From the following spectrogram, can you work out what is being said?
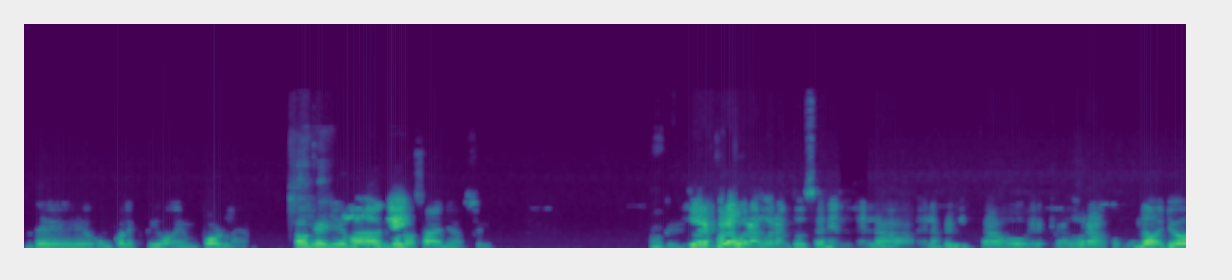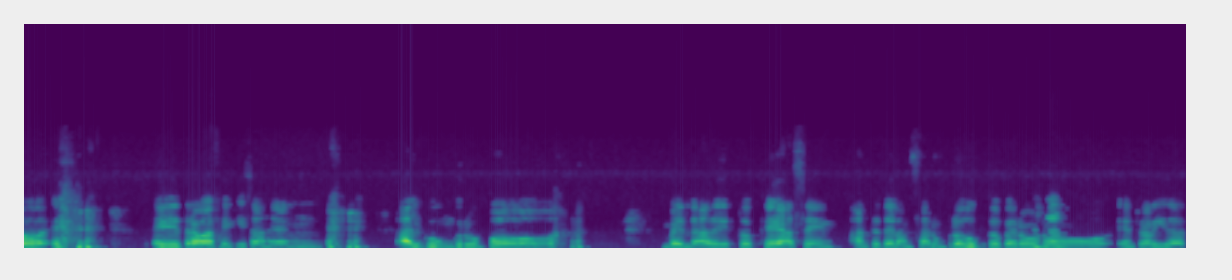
de un colectivo en Portland. Okay. lleva ah, algunos años, sí. Okay. ¿Tú eres colaboradora entonces en, la, revista o eres creadora? O como... No, yo eh, trabajé quizás en algún grupo, ¿verdad? De estos que hacen antes de lanzar un producto, pero no en realidad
